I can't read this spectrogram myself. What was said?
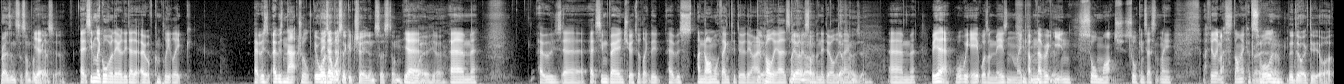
presents or something. I Yeah. guess, yeah. It seemed like over there they did it out of complete like. It was it was natural. It was almost like a trading system. Yeah. in a way, yeah. Um, it was. Uh, it seemed very intuitive. Like they, it was a normal thing to do there, and it probably is. Like Yeah, it's no, something they do all the time. is, yeah. Um, but yeah, what we ate was amazing. Like I've never Yeah. eaten so much so consistently. I feel like my stomach had Right, swollen, yeah. They do like to eat a lot.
